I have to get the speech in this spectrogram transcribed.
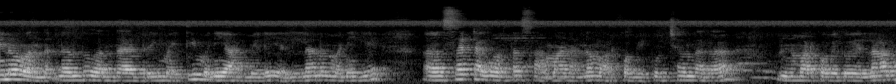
ಏನೋ ಒಂದು, ನಂದು ಒಂದು ಡ್ರೀಮ್ ಐತಿ, ಮನೆ ಆದಮೇಲೆ ಎಲ್ಲನೂ ಮನೆಗೆ ಸೆಟ್ ಆಗುವಂಥ ಸಾಮಾನನ್ನು ಮಾಡ್ಕೋಬೇಕು. ಚಂದಾಗ ಮಾಡ್ಕೋಬೇಕು. ಎಲ್ಲಾನು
